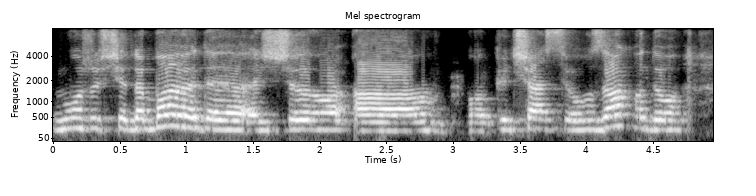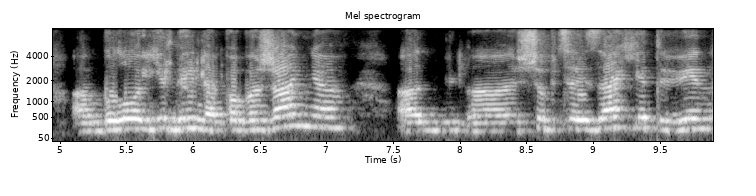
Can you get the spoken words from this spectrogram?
можу ще додати, що а, під час цього заходу було єдине побажання, а, а, щоб цей захід він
